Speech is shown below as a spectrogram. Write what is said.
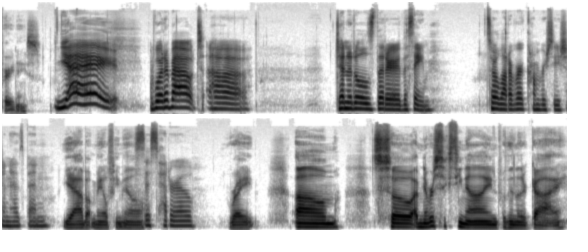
very nice. Yay! What about uh, genitals that are the same? So a lot of our conversation has been Yeah, about male, female. cis hetero. Right. Um, so I've never 69 with another guy.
